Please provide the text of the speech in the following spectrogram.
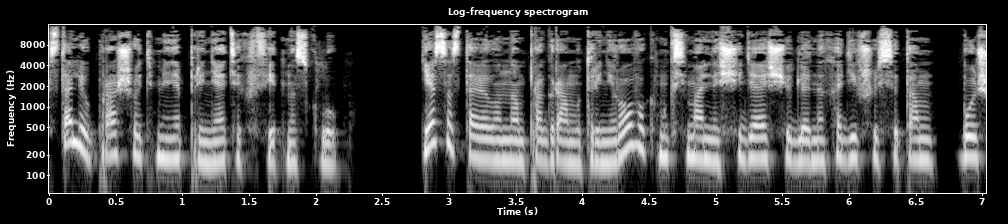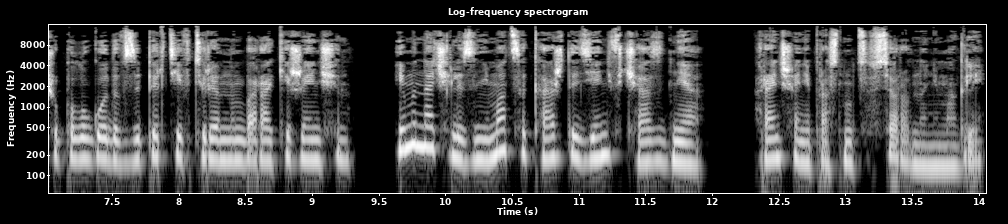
стали упрашивать меня принять их в фитнес-клуб. Я составила нам программу тренировок, максимально щадящую для находившихся там больше полугода в заперти в тюремном бараке женщин, и мы начали заниматься каждый день в час дня. Раньше они проснуться все равно не могли.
